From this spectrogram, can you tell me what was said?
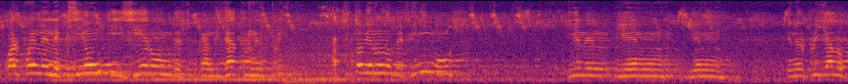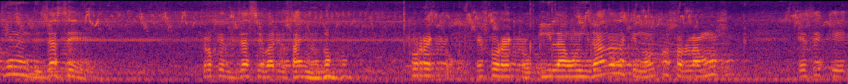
cuál fue la elección que hicieron de su candidato en el PRI? Aquí todavía no lo definimos. Y en el, y en, y en, en el PRI ya lo tienen desde hace, creo que desde hace varios años, ¿no? Correcto, es correcto. Y la unidad a la que nosotros hablamos es de que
